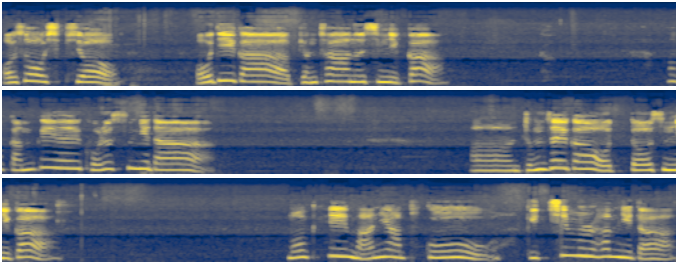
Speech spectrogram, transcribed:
어서 오십시오. 어디가 괜찮으십니까? 어, 감기에 걸렸습니다. 어, 정세가 어떻습니까? 목이 많이 아프고 기침을 합니다.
